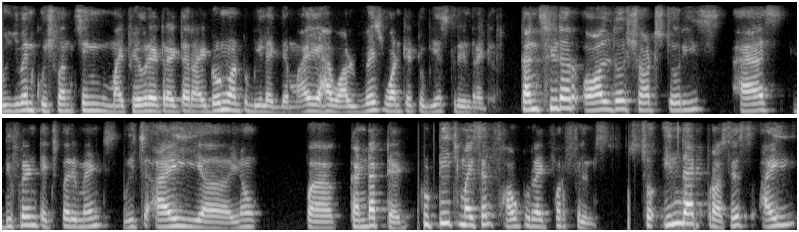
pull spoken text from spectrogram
even Khushwant Singh, my favorite writer. I don't want to be like them. I have always wanted to be a screenwriter. Consider all those short stories as different experiments which I, uh, you know, uh, conducted to teach myself how to write for films. So in that process, I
